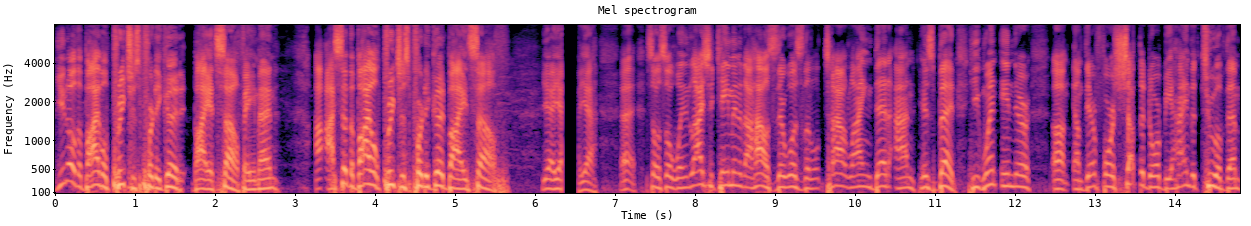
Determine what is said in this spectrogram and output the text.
You know, the Bible preaches pretty good by itself. Amen. I, said the Bible preaches pretty good by itself. Yeah, yeah, yeah. Uh, so, so when Elijah came into the house, there was the child lying dead on his bed. He went in there um, and therefore shut the door behind the two of them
